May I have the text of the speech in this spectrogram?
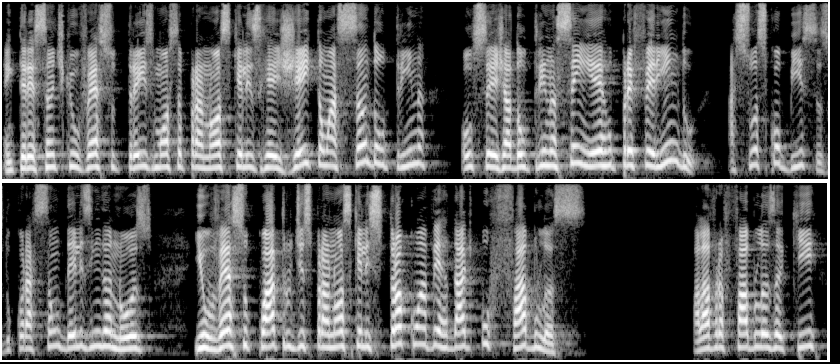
É interessante que o verso 3 mostra para nós que eles rejeitam a sã doutrina, ou seja, a doutrina sem erro, preferindo as suas cobiças, do coração deles enganoso. E o verso 4 diz para nós que eles trocam a verdade por fábulas. A palavra fábulas aqui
